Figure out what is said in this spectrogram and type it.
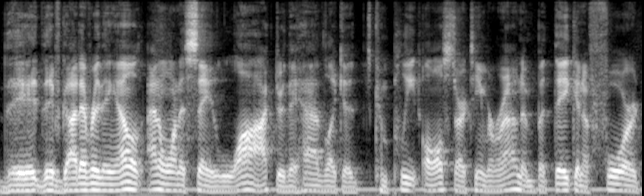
They they've got everything else. I don't want to say locked or they have like a complete all star team around him, but they can afford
